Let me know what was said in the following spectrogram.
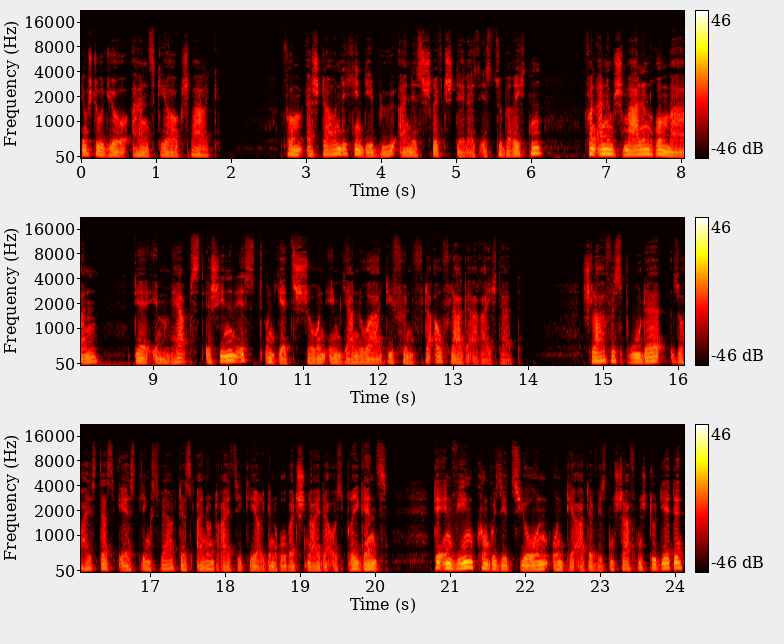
Im Studio Hans-Georg Schwark. Vom erstaunlichen Debüt eines Schriftstellers ist zu berichten, von einem schmalen Roman, der im Herbst erschienen ist und jetzt schon im Januar die fünfte Auflage erreicht hat. Schlafes Bruder, so heißt das Erstlingswerk des 31-jährigen Robert Schneider aus Bregenz, der in Wien Komposition und Theaterwissenschaften studierte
